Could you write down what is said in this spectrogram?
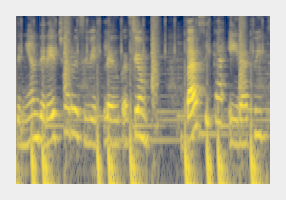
tenían derecho a recibir la educación básica y gratuita.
